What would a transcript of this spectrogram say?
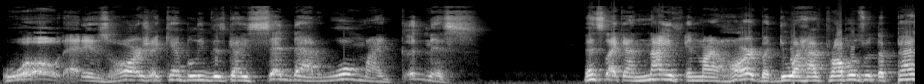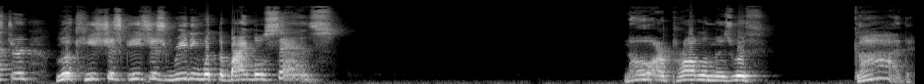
Whoa, that is harsh. I can't believe this guy said that. Whoa, my goodness. That's like a knife in my heart, but do I have problems with the pastor? Look, he's just, he's just reading what the Bible says. No, our problem is with God.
